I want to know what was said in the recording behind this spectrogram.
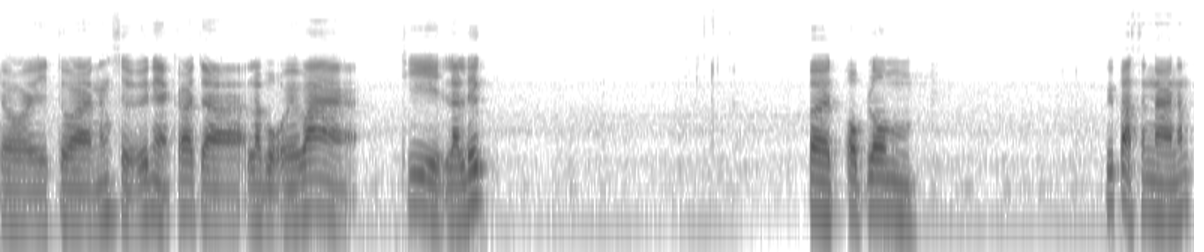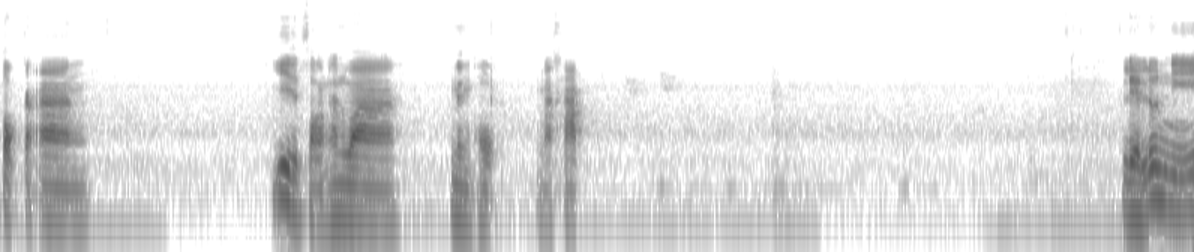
โดยตัวหนังสือเนี่ยก็จะระบุไว้ว่าที่ระลึก เปิดอบรม วิปัสสนาน้ำตกกระอาง 22ธันวา16 นะครับเหรียญรุ่นนี้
